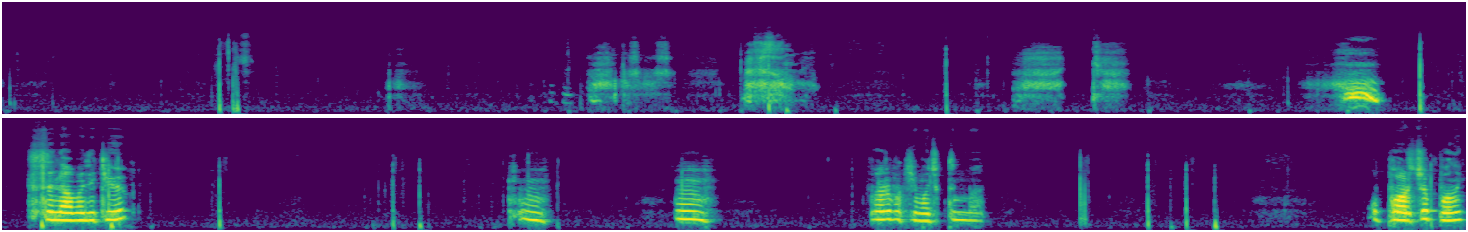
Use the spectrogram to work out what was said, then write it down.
Selamünaleyküm. Hmm. Hmm. Ver bakayım acıktım ben. O parça bana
